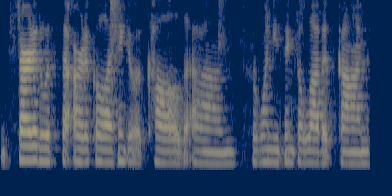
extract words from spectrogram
It started with the article i think it was called um, for when you think the love is gone.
